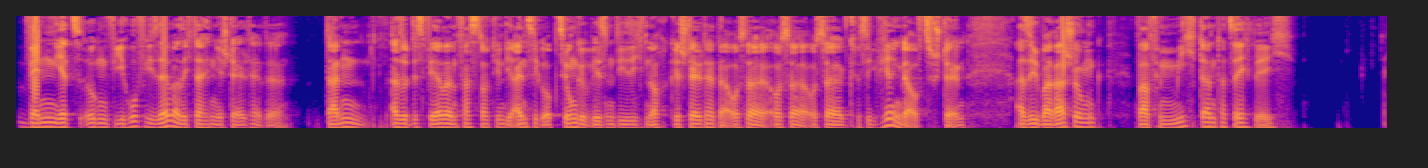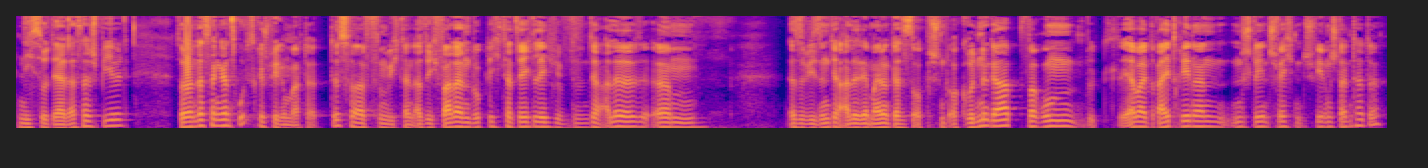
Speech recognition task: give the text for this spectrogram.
wenn jetzt irgendwie Hofi selber sich dahingestellt hätte, dann, also das wäre dann fast noch die, die einzige Option gewesen, die sich noch gestellt hätte, außer, außer, außer Chrissy Quiring da aufzustellen. Also die Überraschung war für mich dann tatsächlich nicht so der, dass er spielt, sondern dass er ein ganz gutes Spiel gemacht hat. Das war für mich dann, also ich war dann wirklich tatsächlich, wir sind ja alle, ähm, also wir sind ja alle der Meinung, dass es auch bestimmt auch Gründe gab, warum er bei drei Trainern einen schweren Stand hatte.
